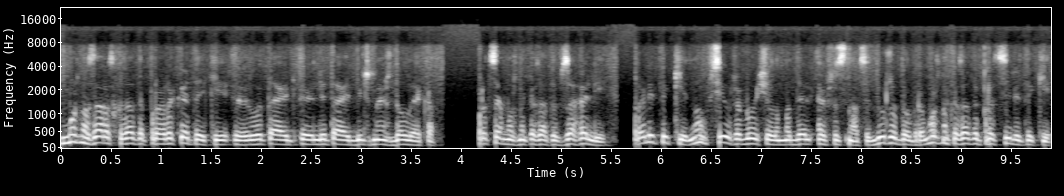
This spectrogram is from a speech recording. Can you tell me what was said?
можна зараз казати про ракети, які летають літають, е, літають більш-менш далеко. Про це можна казати взагалі. Про літаки, ну всі вже вивчили модель F-16. Дуже добре. Можна казати про ці літаки.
